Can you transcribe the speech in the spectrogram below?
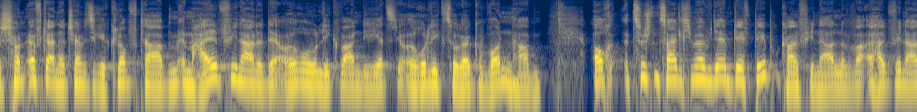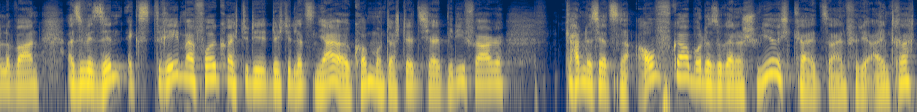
schon öfter an der Champions League geklopft haben, im Halbfinale der Euroleague waren, die jetzt die Euroleague sogar gewonnen haben. Auch zwischenzeitlich immer wieder im DFB-Pokalfinale, Halbfinale waren. Also wir sind extrem erfolgreich durch die, durch die letzten Jahre gekommen und da stellt sich halt mir die Frage, kann das jetzt eine Aufgabe oder sogar eine Schwierigkeit sein für die Eintracht,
